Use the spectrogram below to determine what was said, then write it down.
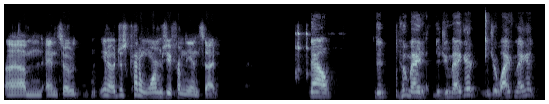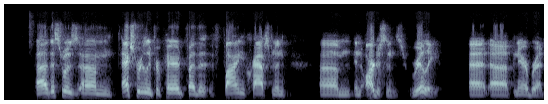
um, and so you know, it just kind of warms you from the inside. Now, did who made it? Did you make it? Did your wife make it? Uh, this was um, expertly prepared by the fine craftsmen um, and artisans, really, at uh, Panera Bread.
